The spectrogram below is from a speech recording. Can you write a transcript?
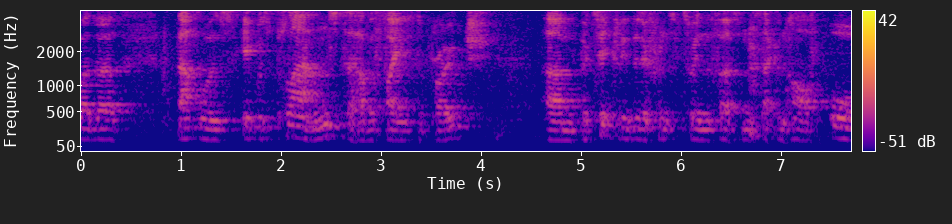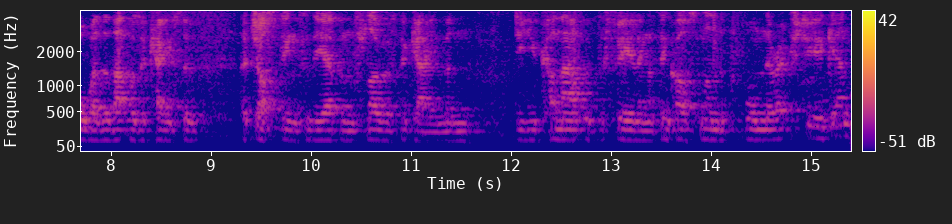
whether that was it was planned to have a phased approach, um, particularly the difference between the first and the second half, or whether that was a case of adjusting to the ebb and flow of the game. And do you come out with the feeling? I think Arsenal underperformed their XG again.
